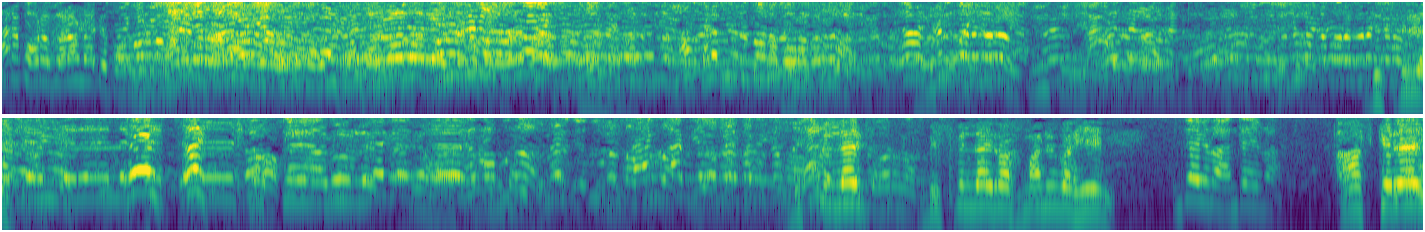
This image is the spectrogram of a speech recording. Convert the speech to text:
আরে বড় বড় না বড় বড়। বিসমিল্লাহ বিসমিল্লাহ বিসমিল্লাহ রহমান রহিম আজকের এই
